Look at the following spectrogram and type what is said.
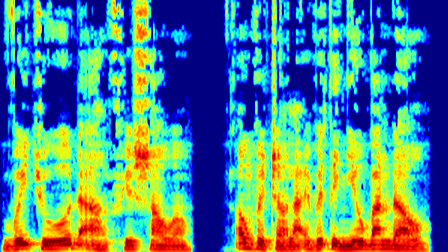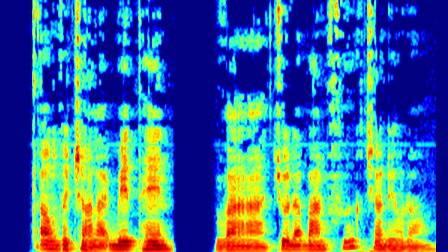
với Chúa đã ở phía sau ông. Ông phải trở lại với tình yêu ban đầu, ông phải trở lại Bethel và Chúa đã ban phước cho điều đó.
